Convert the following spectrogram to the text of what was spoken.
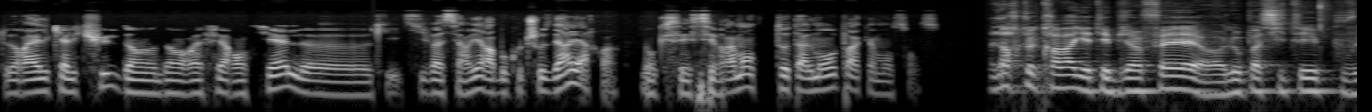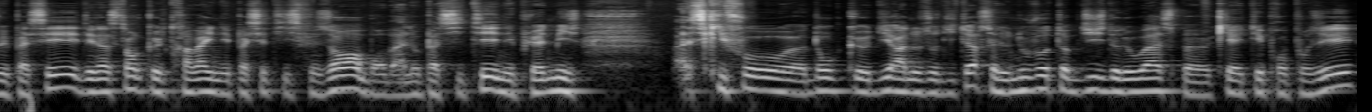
de réel calcul d'un référentiel qui, qui, va servir à beaucoup de choses derrière. Quoi. Donc c'est vraiment totalement opaque à mon sens. Lorsque le travail était bien fait, euh, l'opacité pouvait passer. Dès l'instant que le travail n'est pas satisfaisant, bon, bah, l'opacité n'est plus admise. Euh, ce qu'il faut euh, donc dire à nos auditeurs, c'est le nouveau top 10 de l'OASP qui a été proposé.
